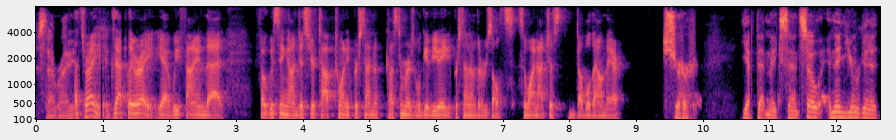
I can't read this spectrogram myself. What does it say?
Is that right? That's right. Exactly right. Yeah, we find that focusing on just your top 20% of customers will give you 80% of the results. So why not just double down there? Sure. Yep, that makes sense. So, and then you were going to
